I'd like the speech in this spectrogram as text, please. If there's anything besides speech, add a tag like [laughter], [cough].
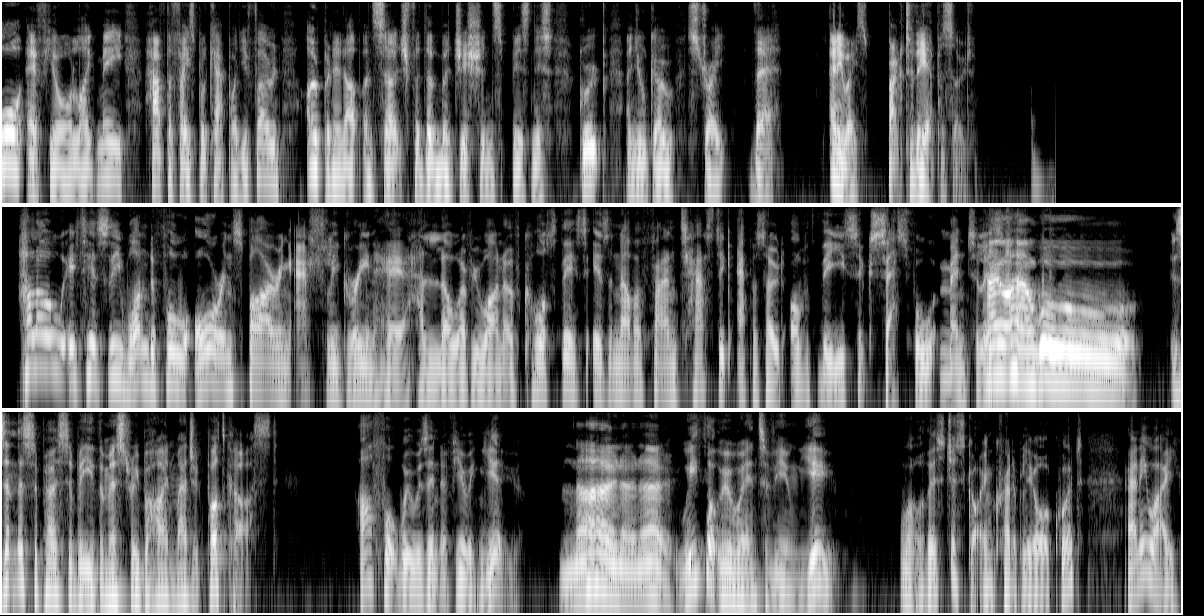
Or if you're like me, have the Facebook app on your phone, open it up and search for the Magician's Business Group, and you'll go straight there. Anyways, back to the episode. Hello, it is the wonderful, awe-inspiring Ashley Green here. Hello, everyone. Of course, this is another fantastic episode of The Successful Mentalist. Hang on, hang on. Whoa, whoa, whoa, whoa. Isn't this supposed to be the Mystery Behind Magic podcast? I thought we was interviewing you. No, no, no. We thought we were interviewing you. Well, this just got incredibly awkward. Anyway,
